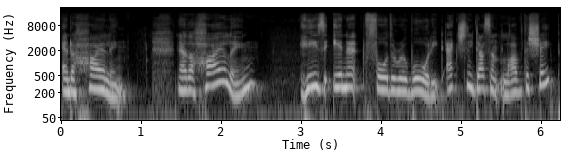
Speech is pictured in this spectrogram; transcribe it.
and a hireling. Now, the hireling He's in it for the reward. He actually doesn't love the sheep.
